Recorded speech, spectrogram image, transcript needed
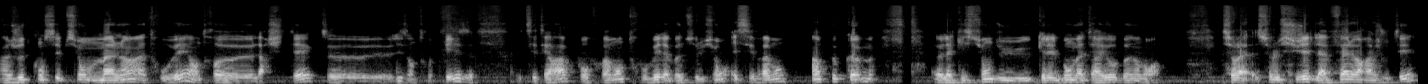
un jeu de conception malin à trouver entre euh, l'architecte, euh, les entreprises, etc., pour vraiment trouver la bonne solution. Et c'est vraiment un peu comme euh, la question du quel est le bon matériau au bon endroit. Sur, sur le sujet de la valeur ajoutée,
